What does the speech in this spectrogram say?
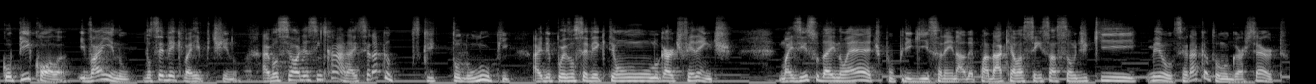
copia e cola. E vai indo. Você vê que vai repetindo. Aí você olha assim, cara, será que eu que tô no looping? Aí depois você vê que tem um lugar diferente. Mas isso daí não é, tipo, preguiça nem nada. É pra dar aquela sensação de que, meu, será que eu tô no lugar certo?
